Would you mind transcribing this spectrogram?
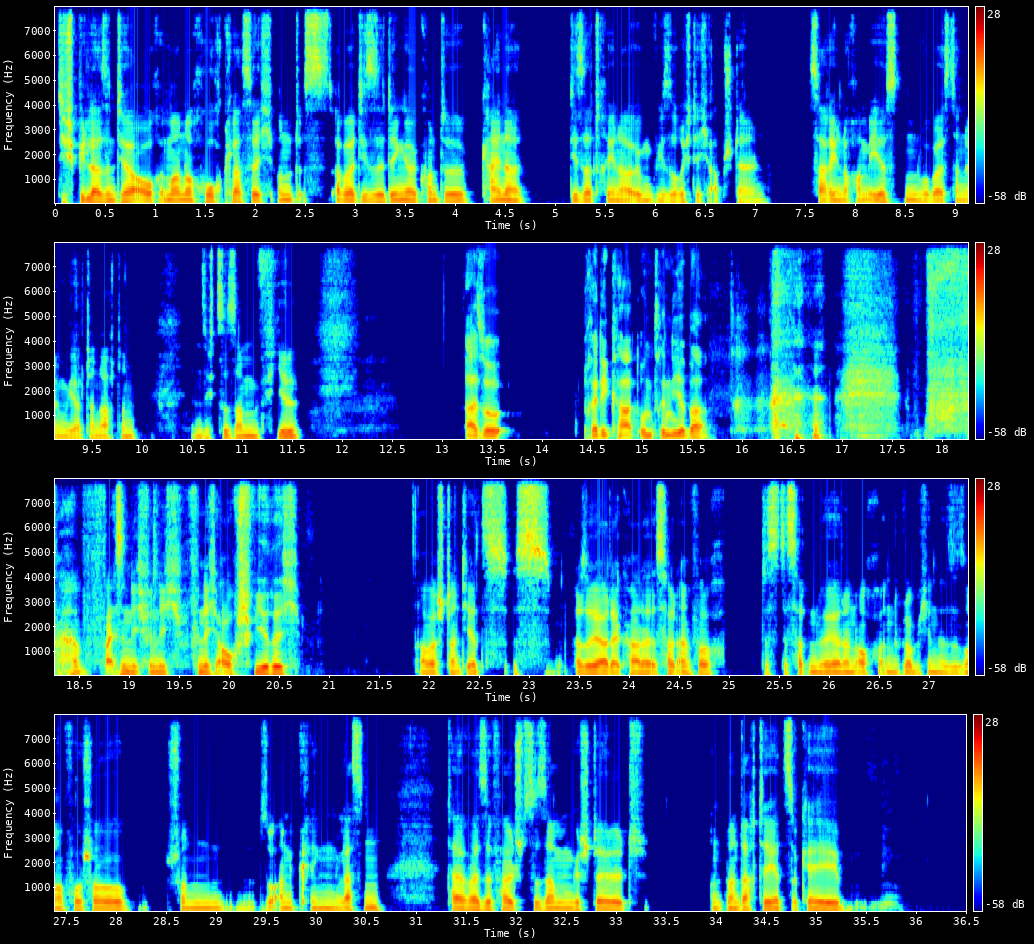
die Spieler sind ja auch immer noch hochklassig und es, aber diese Dinge konnte keiner dieser Trainer irgendwie so richtig abstellen. Sarri noch am ehesten, wobei es dann irgendwie halt danach dann in sich zusammenfiel. Also Prädikat untrainierbar? Weiß ich nicht, finde ich, finde ich auch schwierig. Aber Stand jetzt ist, also ja, der Kader ist halt einfach, das, das hatten wir ja dann auch, glaube ich, in der Saisonvorschau schon so anklingen lassen, teilweise falsch zusammengestellt. Und man dachte jetzt, okay,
